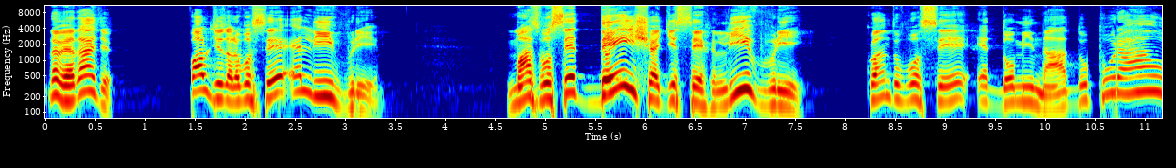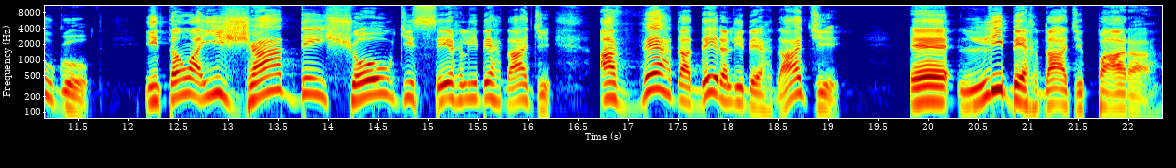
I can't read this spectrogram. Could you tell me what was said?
Não é verdade? Paulo diz: olha, você é livre, mas você deixa de ser livre quando você é dominado por algo. Então aí já deixou de ser liberdade. A verdadeira liberdade é liberdade para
